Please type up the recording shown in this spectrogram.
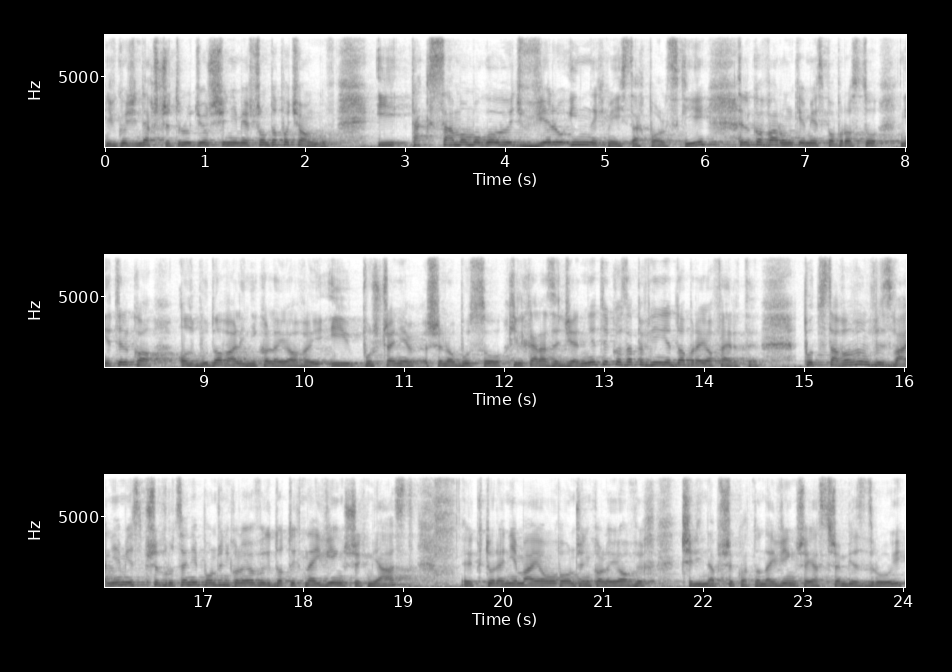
i w godzinach szczytu ludzie już się nie mieszczą do pociągów. I tak samo mogłoby być w wielu innych miejscach Polski, tylko warunkiem jest po prostu nie tylko odbudowa linii kolejowej i puszczenie szynobusu kilka razy dziennie, tylko zapewnienie dobrej oferty. Podstawowym wyzwaniem jest przywrócenie połączeń kolejowych do tych największych miast, y, które nie mają połączeń kolejowych, czyli na przykład no, największe Jastrzębie Zdrój,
